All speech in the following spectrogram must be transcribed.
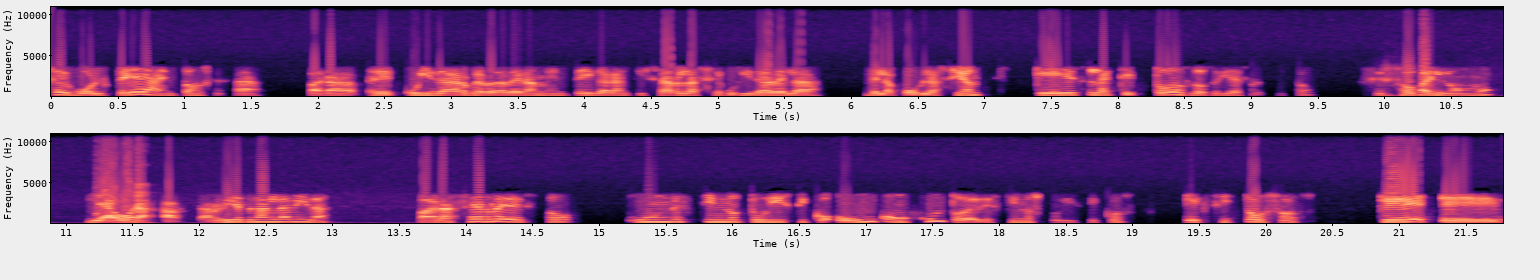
se voltea entonces a para eh, cuidar verdaderamente y garantizar la seguridad de la, de la población, que es la que todos los días, repito, se soba el lomo y ahora hasta arriesgan la vida para hacer de esto un destino turístico o un conjunto de destinos turísticos exitosos que eh,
